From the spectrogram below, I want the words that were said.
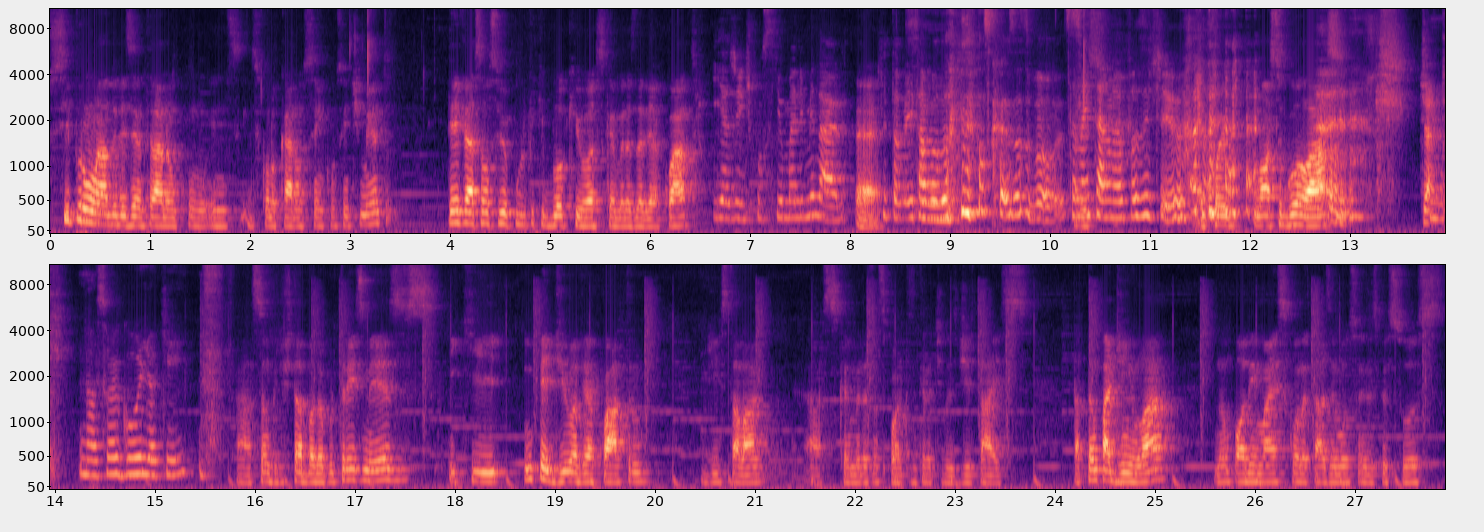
se por um lado eles entraram com. Eles, colocaram sem consentimento, teve a ação civil pública que bloqueou as câmeras da Via 4. E a gente conseguiu uma liminar. É. Que também Sim. tava dando as coisas boas. Também tá no meu positivo. que foi nosso golaço. Check! Nosso orgulho aqui. A ação que a gente trabalhou por três meses e que impediu a Via 4 de instalar as câmeras nas portas interativas digitais. Tá tampadinho lá, não podem mais coletar as emoções das pessoas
